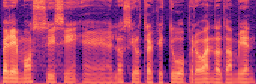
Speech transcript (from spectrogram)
Veremos, sí, sí. Eh, lo cierto es que estuvo probando también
